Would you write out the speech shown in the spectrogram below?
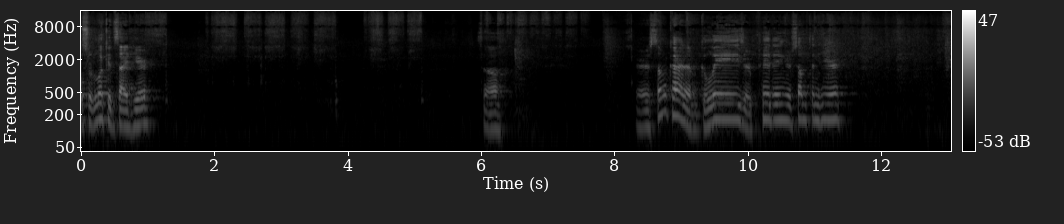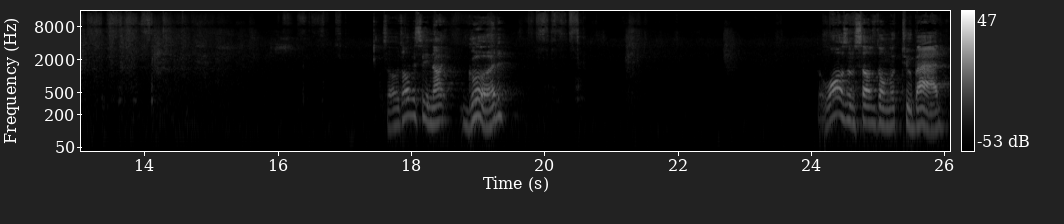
Closer look inside here. So there's some kind of glaze or pitting or something here. So it's obviously not good. The walls themselves don't look too bad.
